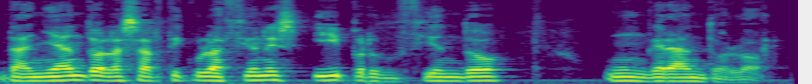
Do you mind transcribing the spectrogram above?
dañando las articulaciones y produciendo un gran dolor.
